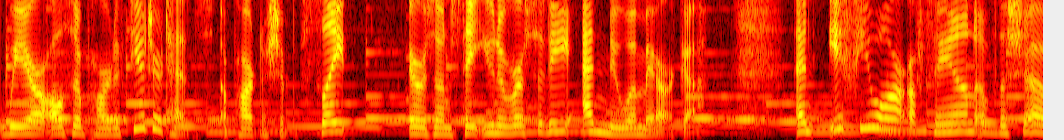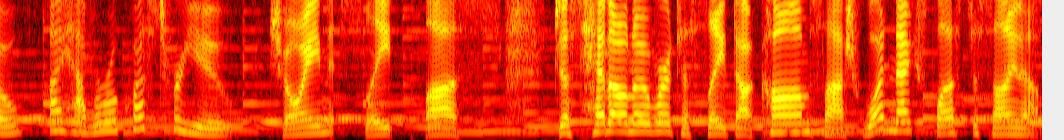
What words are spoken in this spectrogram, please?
We are also part of Future Tense, a partnership of Slate, Arizona State University, and New America. And if you are a fan of the show, I have a request for you. Join Slate Plus. Just head on over to slate.com slash whatnextplus to sign up.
